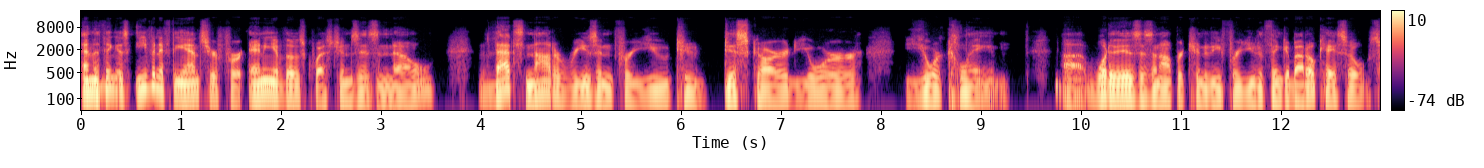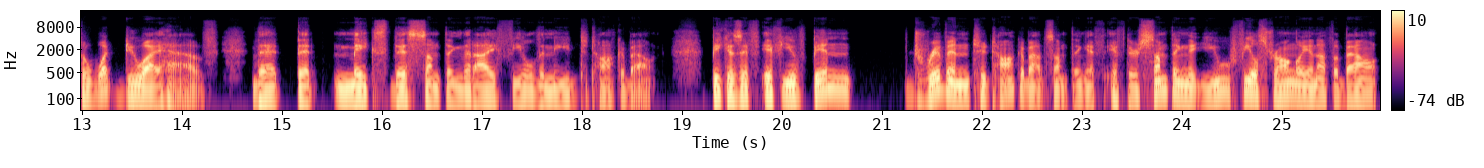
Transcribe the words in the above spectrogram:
And the thing mm-hmm. is, even if the answer for any of those questions is no, that's not a reason for you to discard your your claim. Uh, what it is is an opportunity for you to think about okay so so what do i have that that makes this something that i feel the need to talk about? Because if if you've been driven to talk about something. If if there's something that you feel strongly enough about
